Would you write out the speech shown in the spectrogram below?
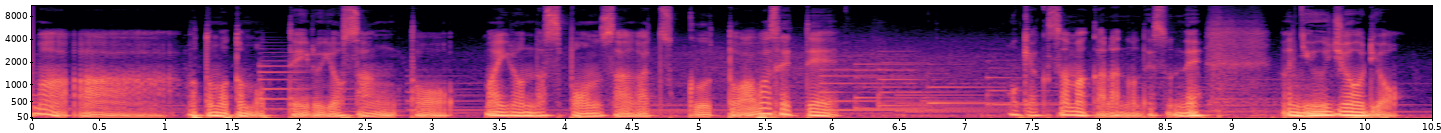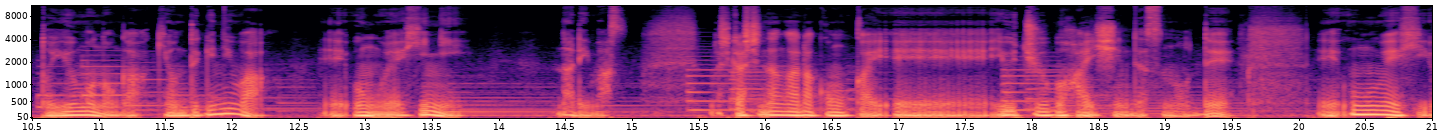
まあ、もともと持っている予算と、まあ、いろんなスポンサーがつくと合わせて、お客様からのですね、まあ、入場料というものが基本的には、えー、運営費になります。しかしながら今回、えー、YouTube 配信ですので、運営費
